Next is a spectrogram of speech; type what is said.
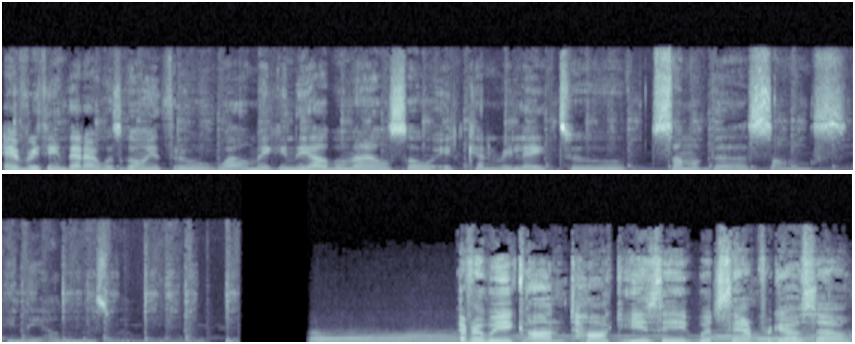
everything that I was going through while making the album. And also, it can relate to some of the songs in the album as well. Every week on Talk Easy with Sam Fragoso,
